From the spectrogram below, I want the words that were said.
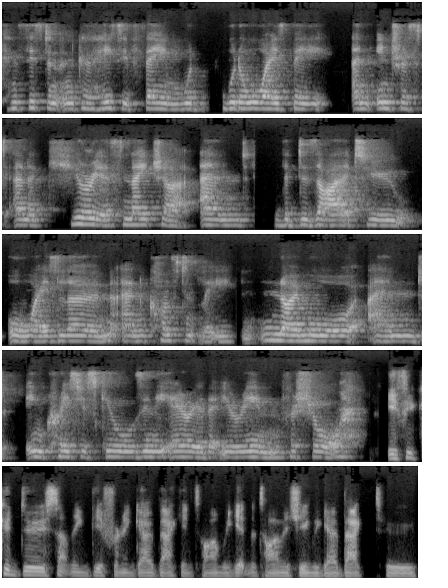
consistent and cohesive theme would would always be an interest and a curious nature and the desire to always learn and constantly know more and increase your skills in the area that you're in for sure. If you could do something different and go back in time, we get in the time machine, we go back to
